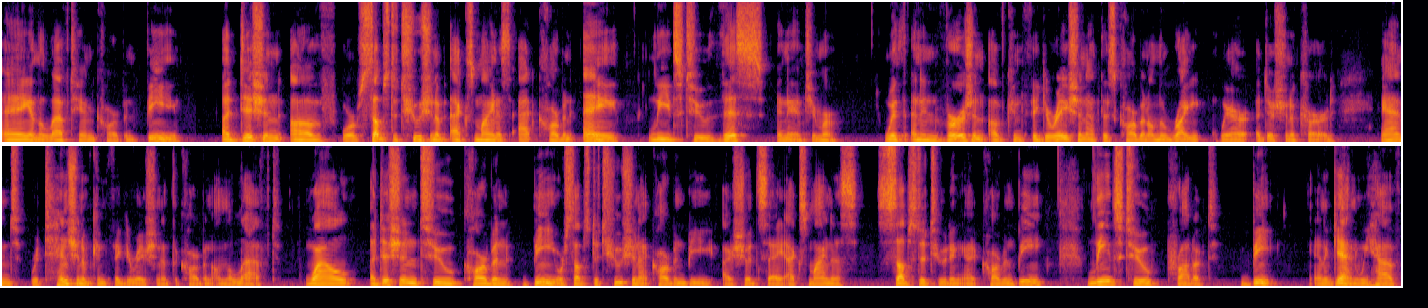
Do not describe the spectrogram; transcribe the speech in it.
A, and the left-hand carbon B. Addition of, or substitution of X minus at carbon A leads to this enantiomer with an inversion of configuration at this carbon on the right where addition occurred and retention of configuration at the carbon on the left while addition to carbon B, or substitution at carbon B, I should say, X minus substituting at carbon B, leads to product B. And again, we have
